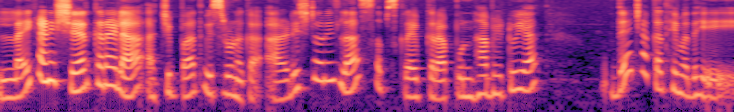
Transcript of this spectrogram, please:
लाईक आणि शेअर करायला अजिबात विसरू नका. आर डी स्टोरीजला सबस्क्राईब करा. पुन्हा भेटूयात. उद्याच्या कथेमध्ये.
